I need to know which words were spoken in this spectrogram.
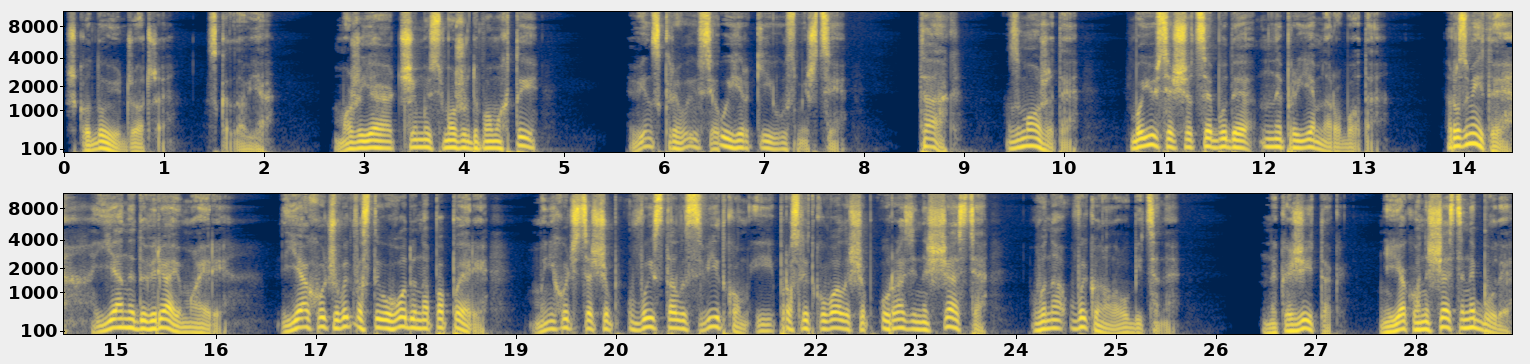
Шкодую, Джордже, сказав я. Може, я чимось можу допомогти? Він скривився у гіркій усмішці. Так, зможете. Боюся, що це буде неприємна робота. Розумієте, я не довіряю Майрі. Я хочу викласти угоду на папері. Мені хочеться, щоб ви стали свідком і прослідкували, щоб у разі нещастя вона виконала обіцяне. Не кажіть так, ніякого нещастя не буде,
